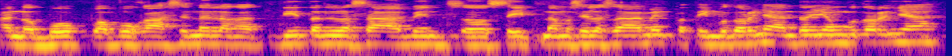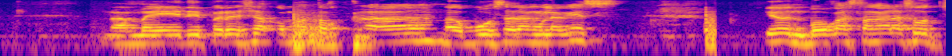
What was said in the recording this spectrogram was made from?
ano, bu pabukasin na lang at dito na lang sa amin. So safe naman sila sa amin, pati motor niya. Ando yung motor niya na may diferensya kumatok, ah, naubusan ng langis. Yun, bukas ng alas 8.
